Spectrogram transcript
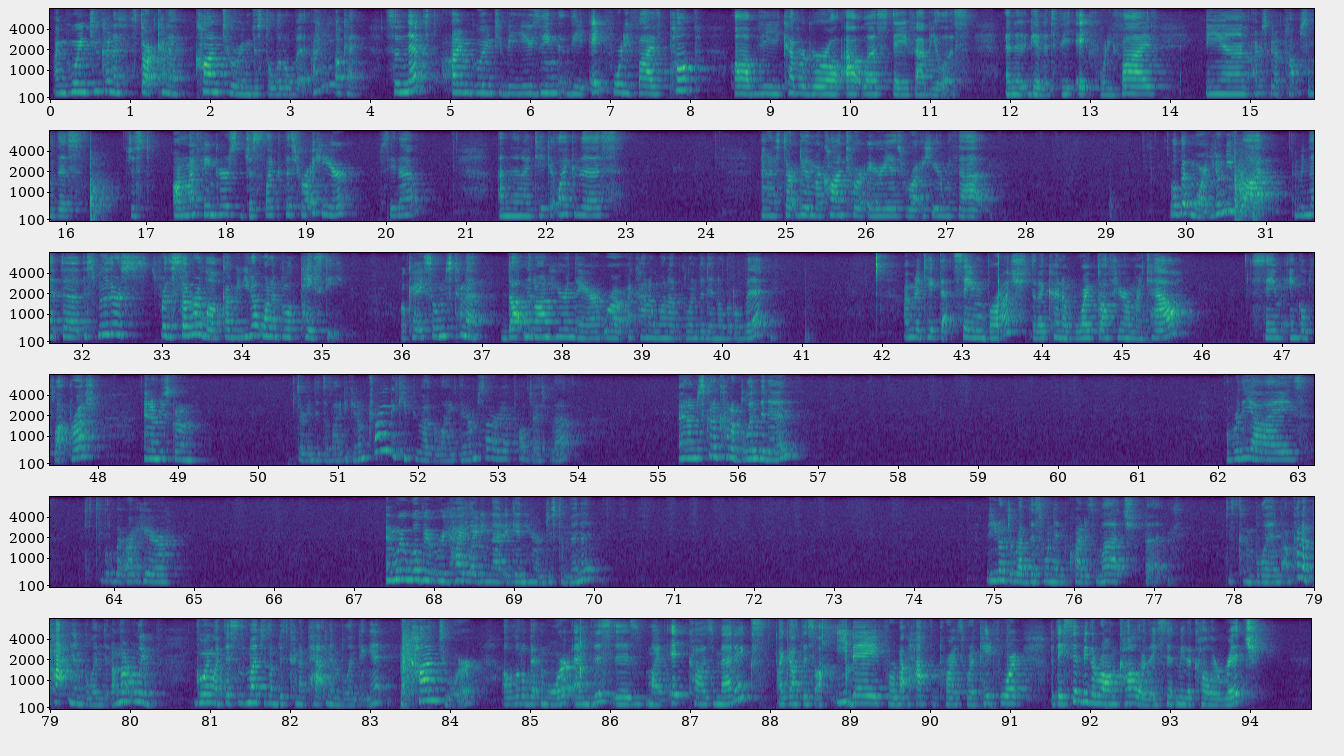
I'm going to kind of start kind of contouring just a little bit. Okay, so next I'm going to be using the 845 pump of the CoverGirl Outlast Stay Fabulous. And again, it's the 845. And I'm just to pump some of this just on my fingers, just like this right here. See that? And then I take it like this. And I start doing my contour areas right here with that a little bit more. You don't need a lot. I mean, that the, the smoothers for the summer look, I mean, you don't want it to look pasty. Okay, so I'm just kind of dotting it on here and there where I kind of want to blend it in a little bit. I'm going to take that same brush that I kind of wiped off here on my towel, same angled flat brush, and I'm just going to, there into the light again. I'm trying to keep you out of the light there. I'm sorry, I apologize for that. And I'm just going to kind of blend it in. over the eyes, just a little bit right here. And we will be re-highlighting that again here in just a minute. you don't have to rub this one in quite as much, but just kind of blend. I'm kind of patting and blending. I'm not really going like this as much as I'm just kind of patting and blending it. My contour, a little bit more. And this is my IT Cosmetics. I got this off eBay for about half the price what I paid for it. But they sent me the wrong color. They sent me the color Rich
